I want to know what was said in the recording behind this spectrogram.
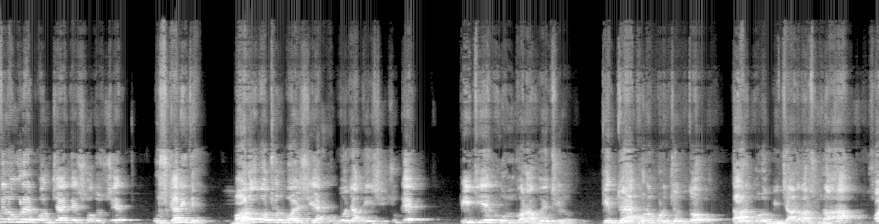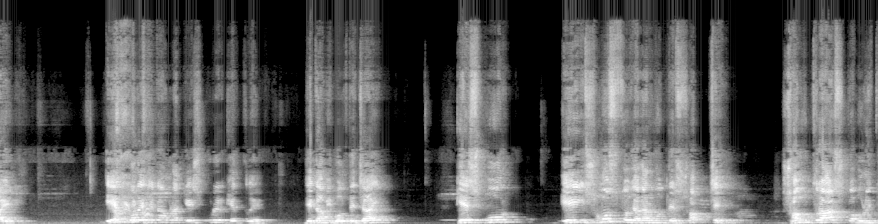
তৃণমূলের পঞ্চায়েতের সদস্যের উস্কানিতে বারো বছর বয়সী এক উপজাতি শিশুকে পিটিয়ে খুন করা হয়েছিল, কিন্তু এখনও পর্যন্ত তার কোনো বিচার বা সুরাহা হয়নি। এরপরে যেটা আমরা কেশপুরের ক্ষেত্রে, যেটা আমি বলতে চাই কেশপুর এই সমস্ত জায়গার মধ্যে সবচেয়ে সন্ত্রাস কবলিত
